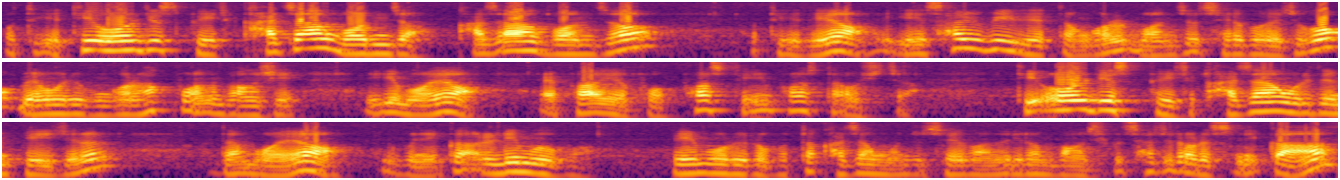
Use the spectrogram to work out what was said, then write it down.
어떻게 the oldest page 가장 먼저 가장 먼저 어떻게 돼요? 이게 삽입이 됐던 걸 먼저 제거해주고 메모리 공간을 확보하는 방식 이게 뭐예요? FIFO first in first out이죠. the oldest page 가장 오래된 페이지를 그 다음 뭐예요? 여기 보니까 remove 메모리로부터 가장 먼저 제거하는 이런 방식을 찾으라고 했으니까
